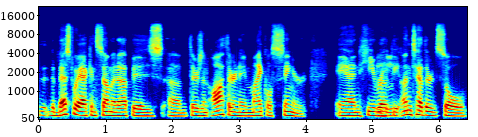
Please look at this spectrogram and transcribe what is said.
the best way I can sum it up is um, there's an author named Michael Singer, and he wrote mm-hmm. The Untethered Soul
